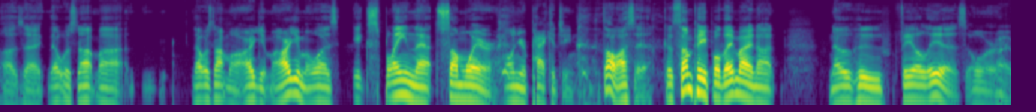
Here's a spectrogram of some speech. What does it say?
uh, Zach. That was not my that was not my argument. My argument was explain that somewhere on your packaging. That's all I said. Because some people they may not know who Phil is, or Right.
